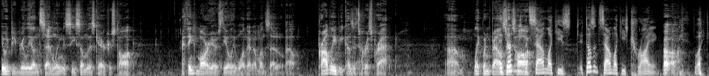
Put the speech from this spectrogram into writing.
it would be really unsettling to see some of these characters talk. I think Mario's the only one that I'm unsettled about. Probably because it's Chris Pratt. Um, like when Bowser it doesn't even sound like he's. It doesn't sound like he's trying. Uh-uh. Like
